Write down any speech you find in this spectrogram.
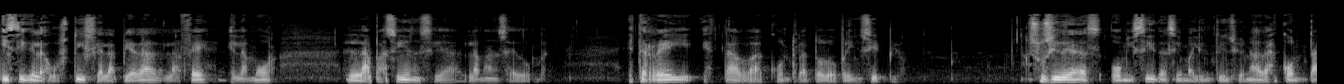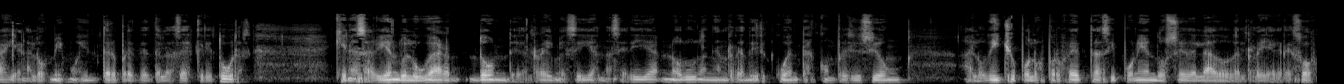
y sigue la justicia, la piedad, la fe, el amor, la paciencia, la mansedumbre. Este rey estaba contra todo principio sus ideas homicidas y malintencionadas contagian a los mismos intérpretes de las escrituras, quienes sabiendo el lugar donde el rey Mesías nacería, no dudan en rendir cuentas con precisión a lo dicho por los profetas y poniéndose del lado del rey agresor.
